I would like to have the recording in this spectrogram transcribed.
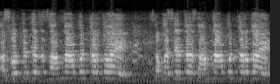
अस्वच्छतेचा सामना आपण करतो आहे. समस्यांचा सामना आपण करत आहे.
